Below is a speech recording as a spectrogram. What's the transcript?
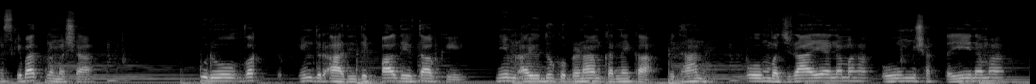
इसके बाद क्रमशः पूर्ववक्त इंद्र आदि दिक्पाल देवताओं के निम्न आयुधों को प्रणाम करने का विधान है। ओम वज्राय नमः, ओम शक्त नमः,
